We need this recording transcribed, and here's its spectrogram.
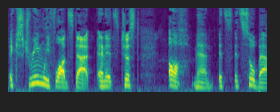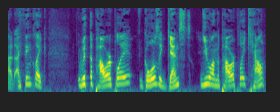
extremely flawed stat and it's just oh man, it's it's so bad. I think like with the power play, goals against you on the power play count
